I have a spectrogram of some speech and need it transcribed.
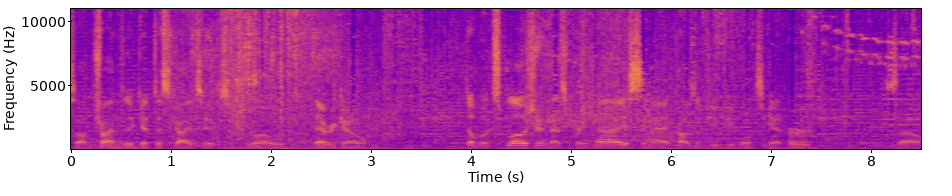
So I'm trying to get this guy to explode. There we go. Double explosion, that's pretty nice, and that caused a few people to get hurt. So.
